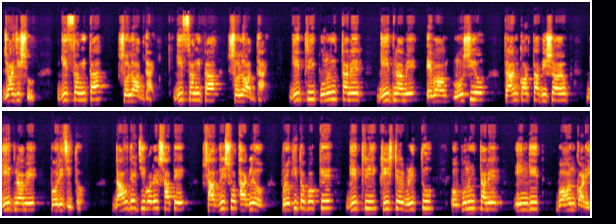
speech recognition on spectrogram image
জয় যিশু। গীত সংহিতা ষোলো অধ্যায়। গীত সংহিতা ষোলো অধ্যায়। গীতটি পুনরুত্থানের গীত নামে এবং মসীয় ত্রাণকর্তা বিষয়ক গীত নামে পরিচিত। দাউদের জীবনের সাথে সাদৃশ্য থাকলেও প্রকৃতপক্ষে গীতটি খ্রিস্টের মৃত্যু ও পুনরুত্থানের ইঙ্গিত বহন করে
